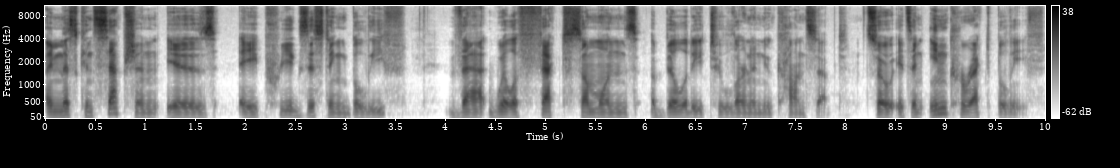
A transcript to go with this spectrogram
A misconception is a pre existing belief that will affect someone's ability to learn a new concept. So it's an incorrect belief,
